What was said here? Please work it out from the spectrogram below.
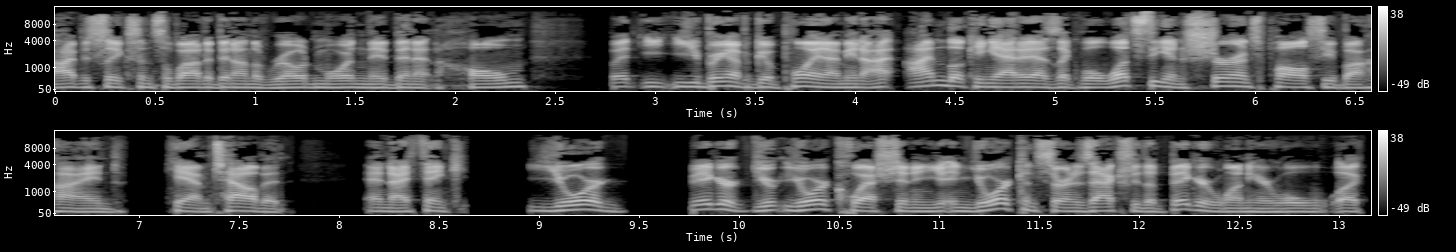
obviously, since the Wild have been on the road more than they've been at home. But you bring up a good point. I mean, I, I'm looking at it as like, well, what's the insurance policy behind Cam Talbot? And I think your bigger your, your question and, and your concern is actually the bigger one here. Well, like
